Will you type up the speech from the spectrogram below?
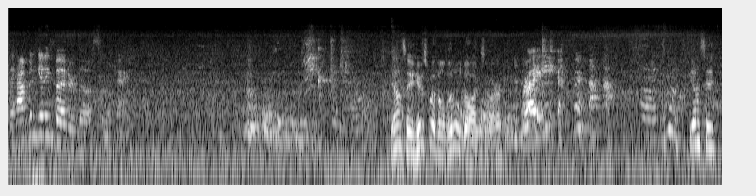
They have been getting better though, so. Okay. Beyonce, here's where the little dogs are. Right? Come on, Beyonce. Beyonce.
